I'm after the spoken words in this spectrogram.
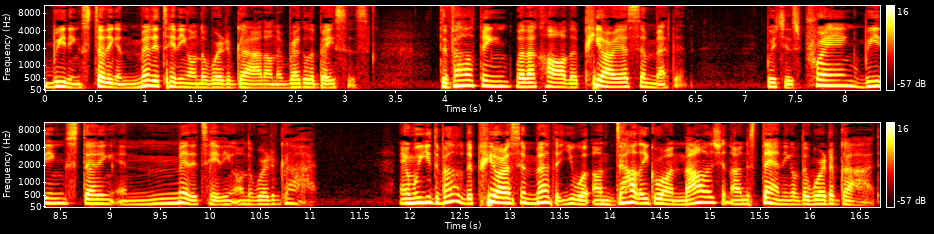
reading, studying, and meditating on the Word of God on a regular basis, developing what I call the PRSM method, which is praying, reading, studying, and meditating on the Word of God. And when you develop the PRSM method, you will undoubtedly grow in knowledge and understanding of the Word of God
